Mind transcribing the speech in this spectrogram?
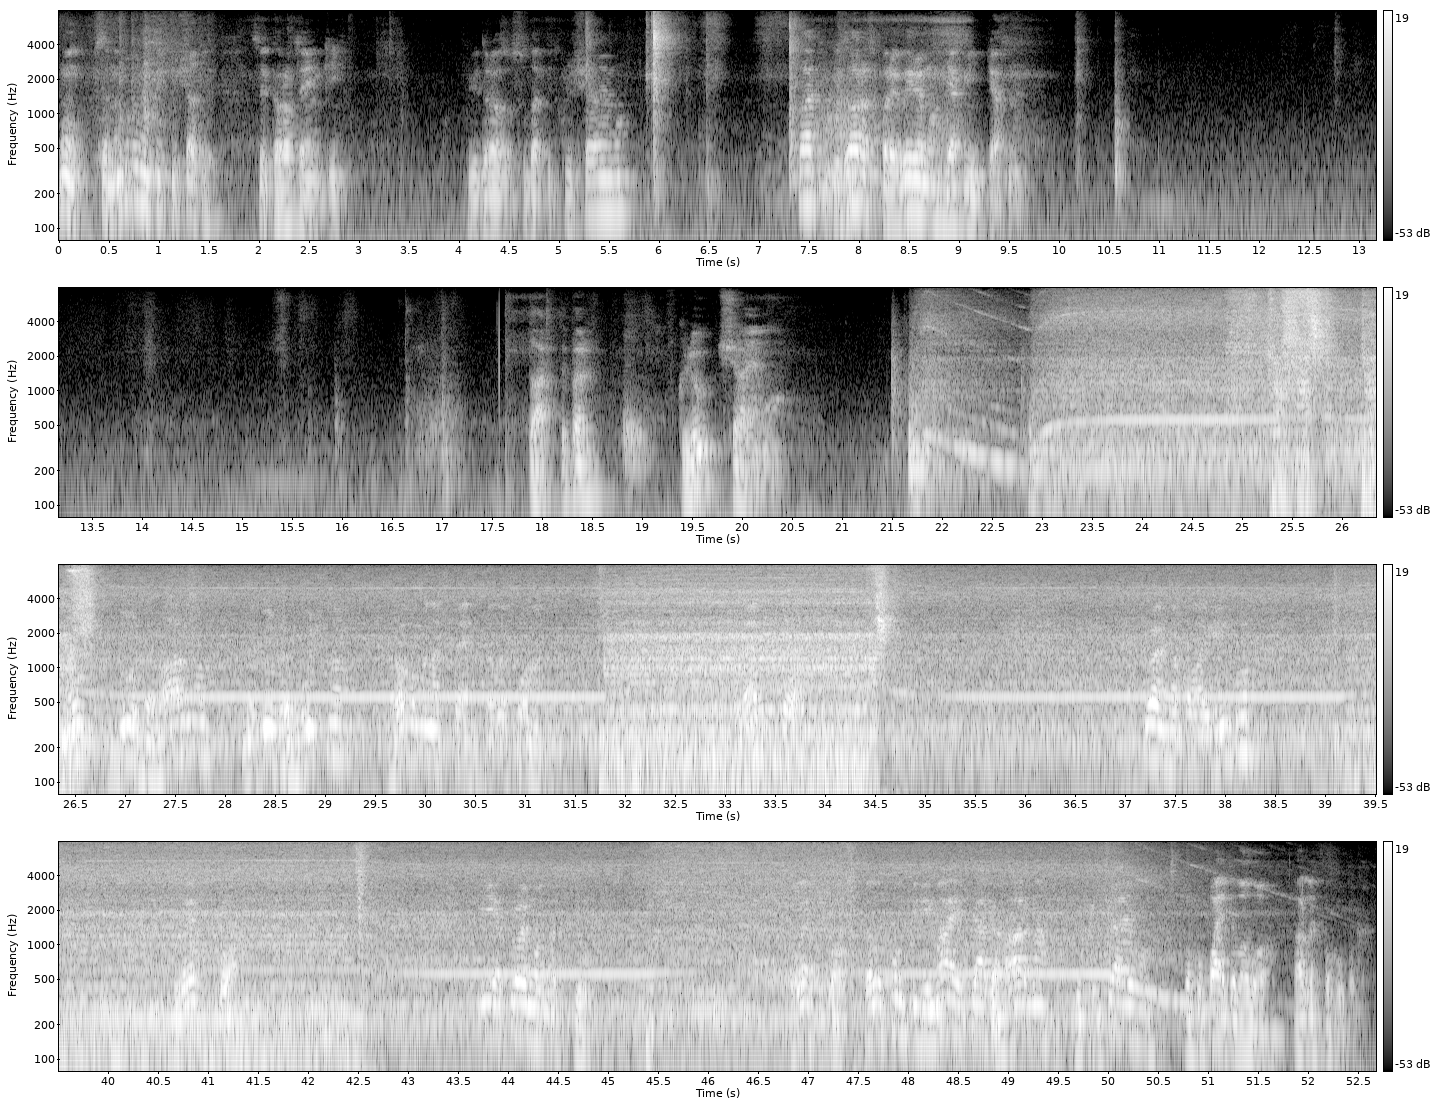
Ну, це не будемо підключати, це коротенький. Відразу сюди підключаємо. Так, і зараз перевіримо, як він тягне. Так, тепер включаємо. Ну, дуже гарно, не дуже гучно. Робимо на тест телефоном. Легко. Откроем на половинку. Легко. І откроємо на всю. Легко. Телефон підіймає, тяга гарна. Виключаємо. Покупайте вало. Гарних покупок.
